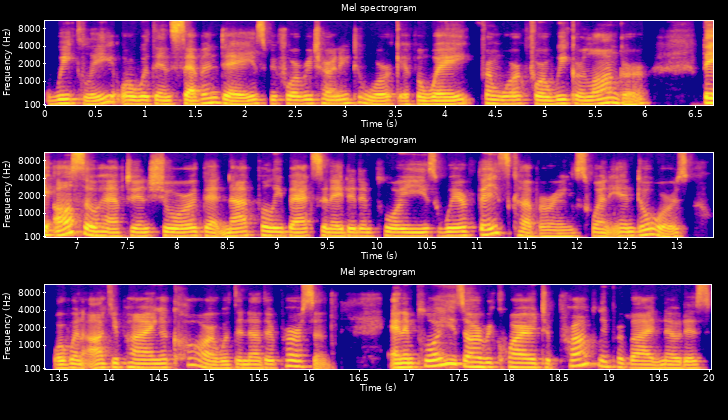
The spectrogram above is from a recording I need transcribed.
weekly or within seven days before returning to work if away from work for a week or longer. They also have to ensure that not fully vaccinated employees wear face coverings when indoors or when occupying a car with another person. And employees are required to promptly provide notice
